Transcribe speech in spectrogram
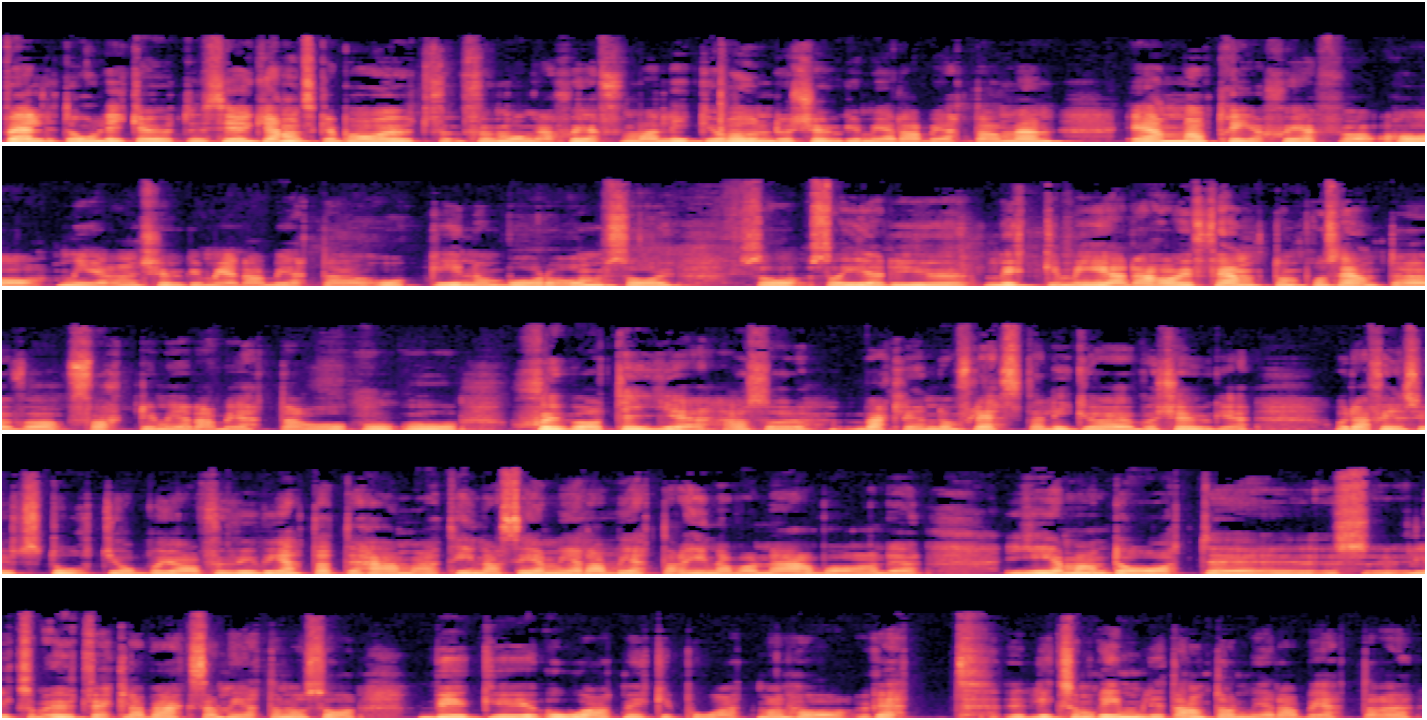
väldigt olika ut. Det ser ganska bra ut för, för många chefer. Man ligger under 20 medarbetare men en av tre chefer har mer än 20 medarbetare och inom vård och omsorg så, så är det ju mycket mer. Där har ju 15 procent över 40 medarbetare och, och, och 7 av 10, alltså verkligen de flesta ligger över 20. Och där finns ju ett stort jobb att göra för vi vet att det här med att hinna se medarbetare, hinna vara närvarande, ge mandat, eh, liksom utveckla verksamheten och så bygger ju oerhört mycket på att man har rätt, liksom rimligt antal medarbetare.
